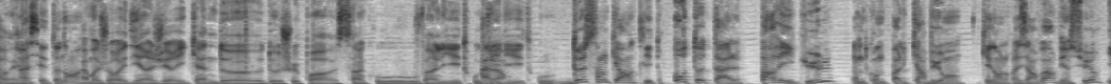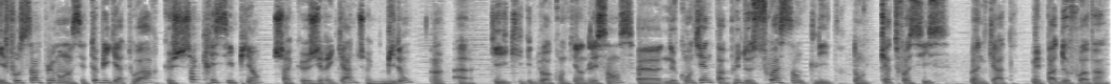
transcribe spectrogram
Ah ouais. Hein, c'est étonnant. hein. Ah, moi, j'aurais dit un jerrycan de, de, je sais pas, 5 ou 20 litres ou 10 Alors, litres. Ou... 240 litres au total par véhicule. On ne compte pas le carburant qui est dans le réservoir, bien sûr. Il faut simplement, et c'est obligatoire, que chaque récipient, chaque jerrycan, chaque bidon hein, euh, qui, qui doit contenir de l'essence, euh, ne contienne pas plus de 60 litres. Donc 4 x 6, 24. Mais pas 2 x 20.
